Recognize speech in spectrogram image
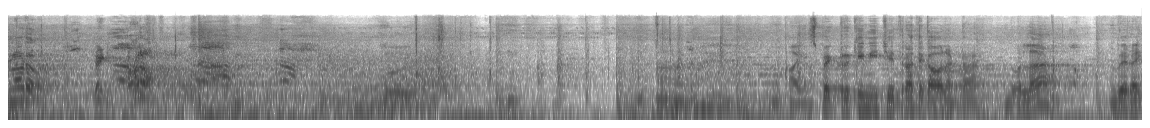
ఉన్నాడు ఆ ఇన్స్పెక్టర్కి నీ చేతిరాతే కావాలంట. అందువల్ల నువ్వే రై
